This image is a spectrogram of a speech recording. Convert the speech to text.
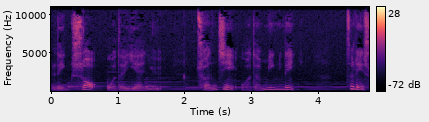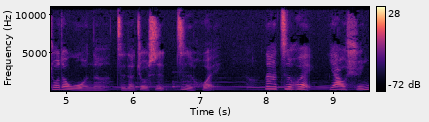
领受我的言语，存记我的命令。”这里说的“我”呢，指的就是智慧。那智慧要寻，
